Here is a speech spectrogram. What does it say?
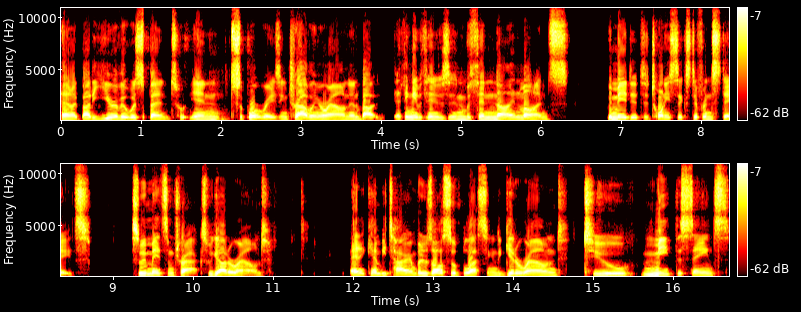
And about a year of it was spent in support raising, traveling around, and about I think it was in within nine months, we made it to 26 different states. So we made some tracks. We got around, and it can be tiring, but it was also a blessing to get around, to meet the saints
